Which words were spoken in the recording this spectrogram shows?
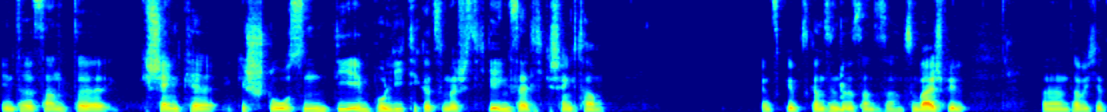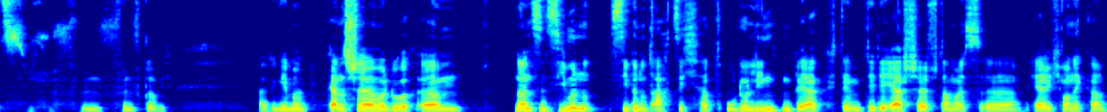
interessante Geschenke gestoßen, die eben Politiker zum Beispiel sich gegenseitig geschenkt haben. Ganz, gibt es ganz interessante Sachen. Zum Beispiel, ähm, da habe ich jetzt fünf, fünf glaube ich. Ja, da gehen wir ganz schnell mal durch. Ähm, 1987 hat Udo Lindenberg, dem DDR-Chef damals, äh, Erich Honecker,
